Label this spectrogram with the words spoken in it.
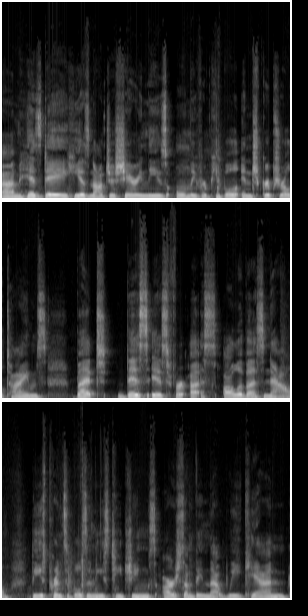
um, his day. He is not just sharing these only for people in scriptural times, but this is for us, all of us now. These principles and these teachings are something that we can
